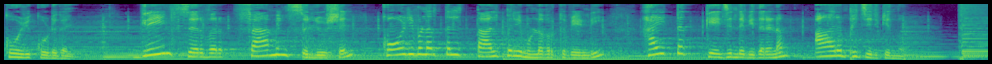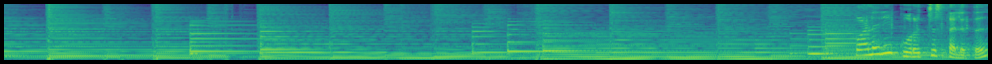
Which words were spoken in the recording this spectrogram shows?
കോഴിക്കോടുകൾ. ഗ്രീൻ സെർവർ ഫാമിംഗ് സൊല്യൂഷൻ കോഴി വളർത്തൽ താൽപ്പര്യമുള്ളവർക്ക് വേണ്ടി ഹൈടെക് കേജിന്റെ വിതരണം ആരംഭിച്ചിരിക്കുന്നു. വളരെ കുറച്ച് സ്ഥലത്ത്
